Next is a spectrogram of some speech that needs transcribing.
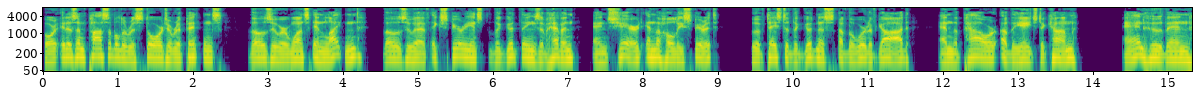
For it is impossible to restore to repentance those who were once enlightened, those who have experienced the good things of heaven and shared in the Holy Spirit, who have tasted the goodness of the Word of God and the power of the age to come, and who then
